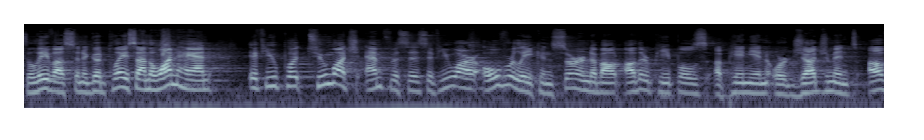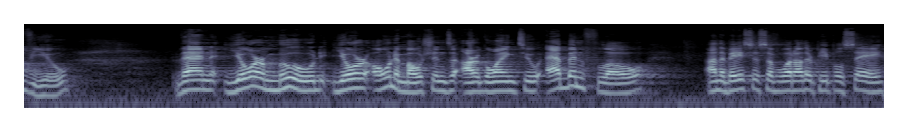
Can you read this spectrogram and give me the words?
to leave us in a good place. On the one hand, if you put too much emphasis, if you are overly concerned about other people's opinion or judgment of you, then your mood, your own emotions are going to ebb and flow on the basis of what other people say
